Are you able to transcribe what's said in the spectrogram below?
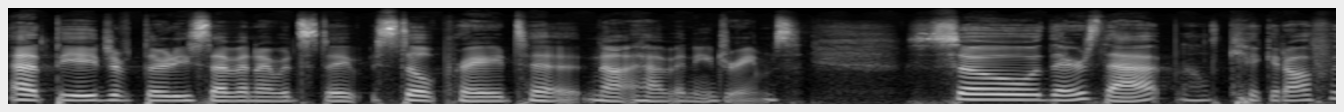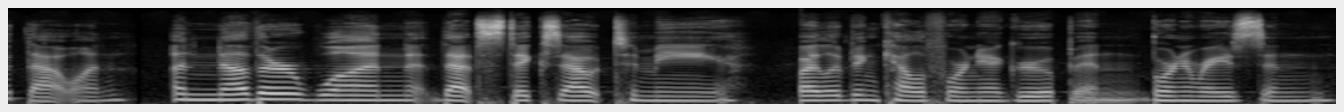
at the age of 37 I would stay still pray to not have any dreams. So there's that. I'll kick it off with that one. Another one that sticks out to me. I lived in California, grew up in born and raised in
